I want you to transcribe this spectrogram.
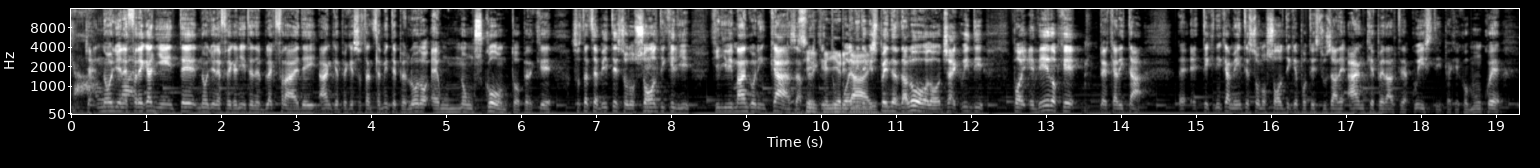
cavolo, cioè, non gliene frega niente, non gliene frega niente del Black Friday, anche perché sostanzialmente per loro è un non sconto, perché sostanzialmente sono soldi che gli, che gli rimangono in casa, sì, perché tu poi li devi spendere da loro, cioè, quindi poi è vero che per carità eh, eh, tecnicamente sono soldi che potresti usare anche per altri acquisti, perché comunque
